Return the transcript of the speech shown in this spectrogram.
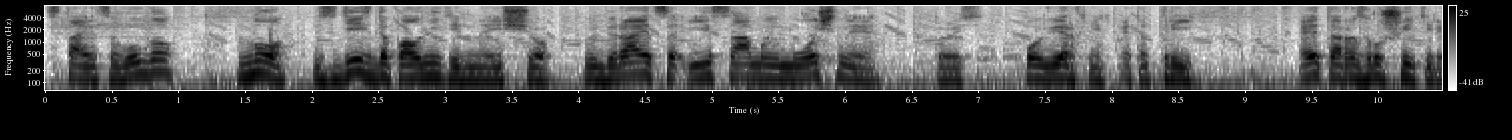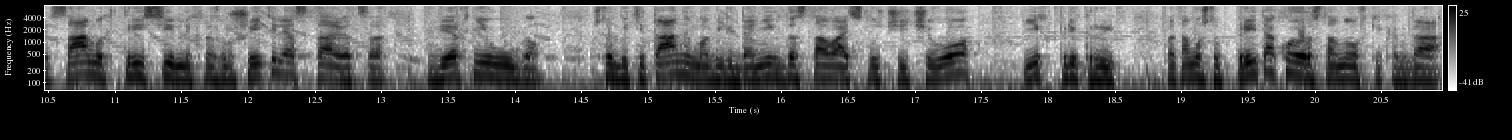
ставится в угол, но здесь дополнительно еще выбирается и самые мощные, то есть по верхних, это три. Это разрушители. Самых три сильных разрушителя ставятся в верхний угол чтобы титаны могли до них доставать, в случае чего их прикрыть. Потому что при такой расстановке, когда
